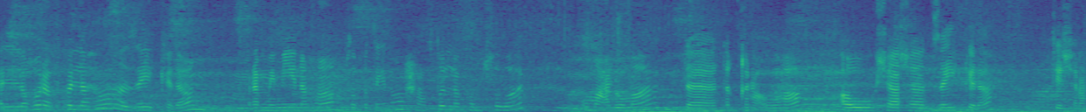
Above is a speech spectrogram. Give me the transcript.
الغرف كلها زي كده مرممينها مظبطينها وحاطين لكم صور ومعلومات تقرأوها أو شاشات زي كده تشرح.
